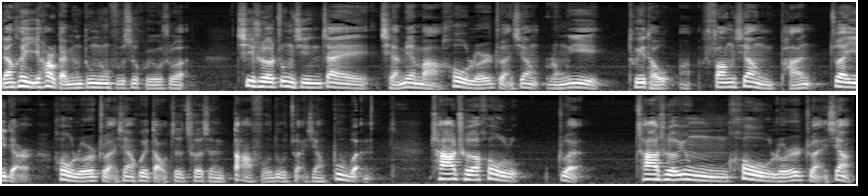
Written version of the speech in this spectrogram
杨黑一号改名东东服饰回复说，汽车重心在前面吧，后轮转向容易。推头啊，方向盘转一点儿，后轮转向会导致车身大幅度转向不稳。叉车后转，叉车用后轮转向，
